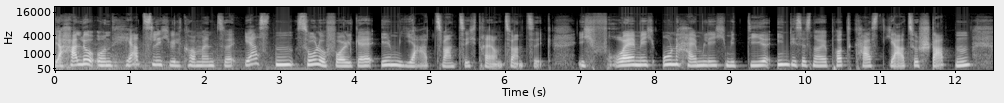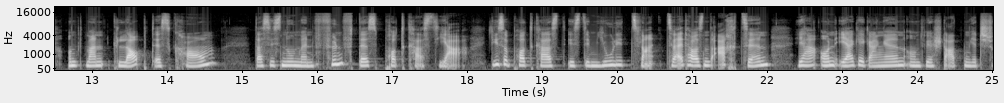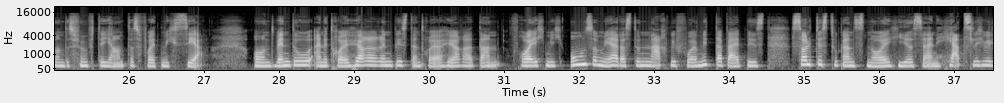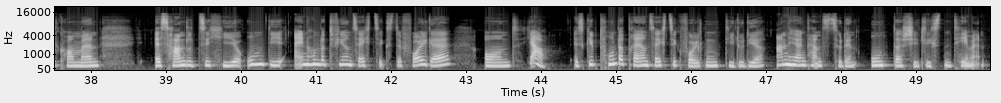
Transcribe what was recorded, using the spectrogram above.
Ja, hallo und herzlich willkommen zur ersten Solo-Folge im Jahr 2023. Ich freue mich unheimlich, mit dir in dieses neue Podcast-Jahr zu starten und man glaubt es kaum, das ist nun mein fünftes Podcast-Jahr. Dieser Podcast ist im Juli 2018 ja on air gegangen und wir starten jetzt schon das fünfte Jahr und das freut mich sehr. Und wenn du eine treue Hörerin bist, ein treuer Hörer, dann freue ich mich umso mehr, dass du nach wie vor mit dabei bist. Solltest du ganz neu hier sein, herzlich willkommen. Es handelt sich hier um die 164. Folge und ja, es gibt 163 Folgen, die du dir anhören kannst zu den unterschiedlichsten Themen.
